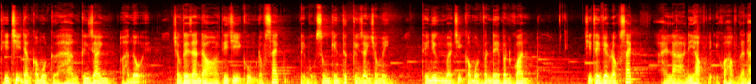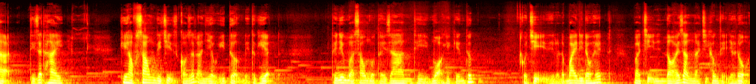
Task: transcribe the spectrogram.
Thì chị đang có một cửa hàng kinh doanh ở Hà Nội. Trong thời gian đó thì chị cũng đọc sách để bổ sung kiến thức kinh doanh cho mình. Thế nhưng mà chị có một vấn đề băn khoăn. Chị thấy việc đọc sách hay là đi học những khóa học ngắn hạn thì rất hay khi học xong thì chị có rất là nhiều ý tưởng để thực hiện. Thế nhưng mà sau một thời gian thì mọi cái kiến thức của chị thì nó đã bay đi đâu hết. Và chị nói rằng là chị không thể nhớ nổi.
